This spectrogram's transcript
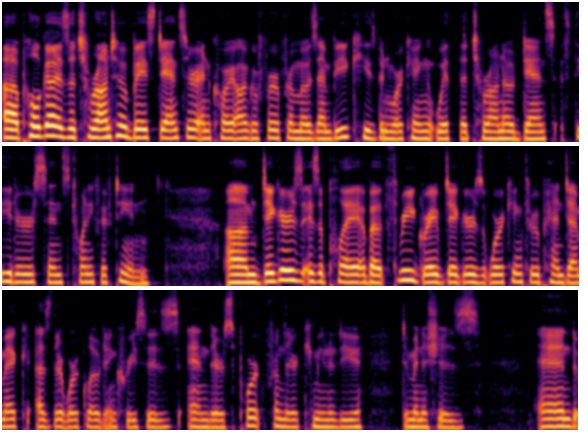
uh, Pulga is a Toronto based dancer and choreographer from Mozambique. He's been working with the Toronto Dance Theatre since 2015. Um, Diggers is a play about three grave diggers working through a pandemic as their workload increases and their support from their community diminishes. And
